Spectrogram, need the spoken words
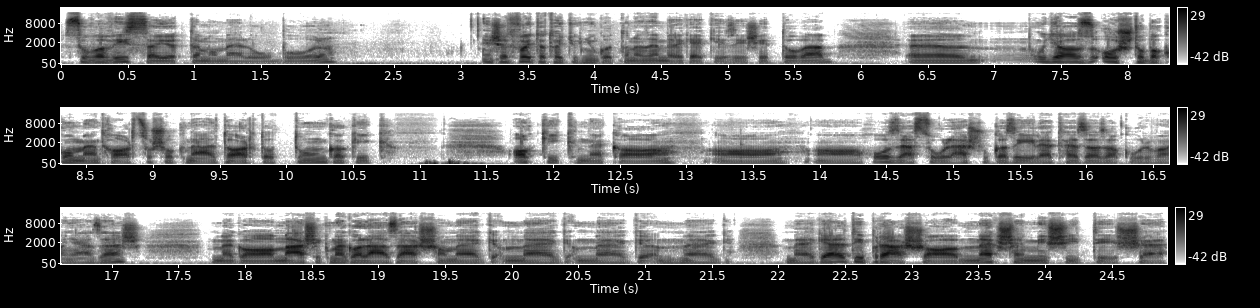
Szóval visszajöttem a melóból, és hát folytathatjuk nyugodtan az emberek elkézését tovább. Ugye az ostoba komment harcosoknál tartottunk, akik akiknek a, a, a hozzászólásuk az élethez az a kurvanyázás, meg a másik megalázása, meg, meg, meg, meg, meg eltiprása, megsemmisítése.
